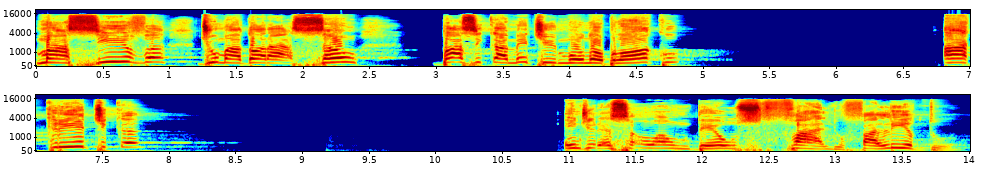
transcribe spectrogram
massiva de uma adoração basicamente monobloco, a crítica em direção a um Deus falho, falido,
